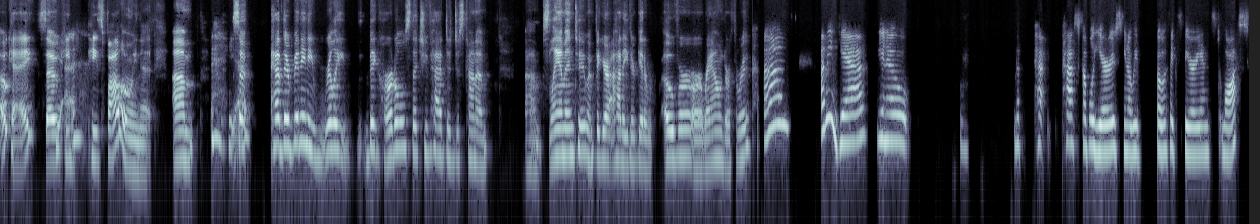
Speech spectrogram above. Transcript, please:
okay, so Yeah. he he's following it. Um yeah. so have there been any really big hurdles that you've had to just kind of um, slam into and figure out how to either get a, over or around or through? Um, I mean, yeah, you know, the pa- past couple years, you know, we've both experienced loss.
